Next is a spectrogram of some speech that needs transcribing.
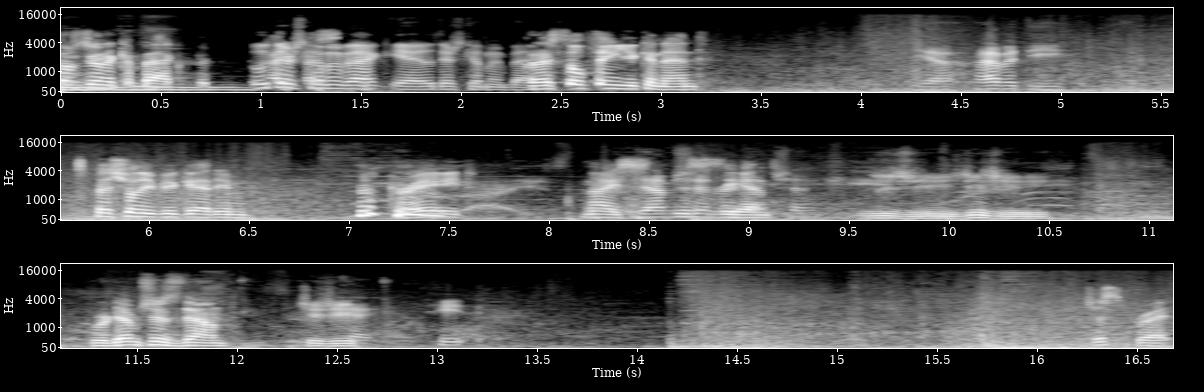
Uther's gonna come back, but Uther's I- coming back. Yeah, Uther's coming back. But I still think you can end, Yeah, I have a D. especially if you get him. Great, nice. Redemption, This is the end. GG, GG. Redemption's down. GG. Okay. He, Just Brett.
